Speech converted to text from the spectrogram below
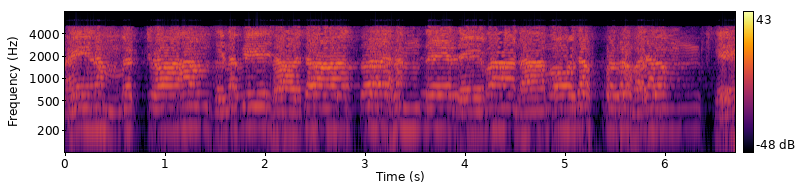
नैनम् वक्षांसि न पीशाचास्त्रहन्ते देवानामोदः प्रथमरम् ह्ये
